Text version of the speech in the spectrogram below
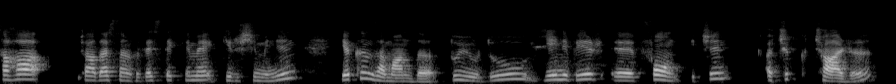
saha Çağdaş Sanatı Destekleme girişiminin yakın zamanda duyurduğu yeni bir e, fon için açık çağrı.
